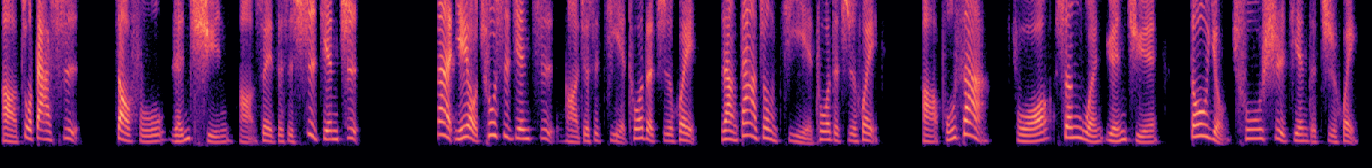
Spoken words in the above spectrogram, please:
啊，做大事，造福人群啊，所以这是世间智。那也有出世间智啊，就是解脱的智慧，让大众解脱的智慧啊。菩萨、佛、声闻、缘觉都有出世间的智慧，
